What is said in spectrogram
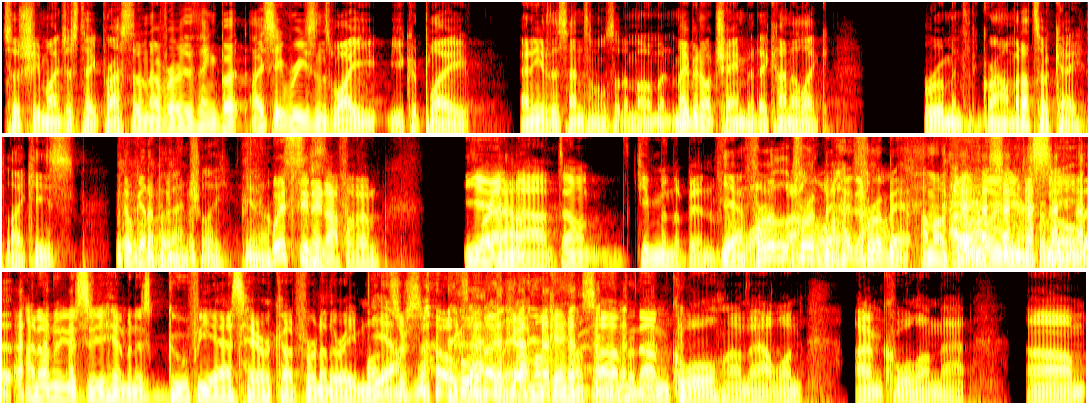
So she might just take precedent over everything. But I see reasons why you, you could play any of the Sentinels at the moment. Maybe not Chamber. They kind of like threw him into the ground, but that's okay. Like he's he'll get up eventually. You know. We've seen enough of him. Yeah, no, don't keep him in the bin. For yeah, a for a, for a bit. For a bit. I'm I okay don't really seeing need to this a little bit. I don't need to see him in his goofy ass haircut for another eight months Yeah, or so. exactly. Like, I'm okay not seeing him for a I'm. I'm cool on that one. I'm cool on that. Um,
